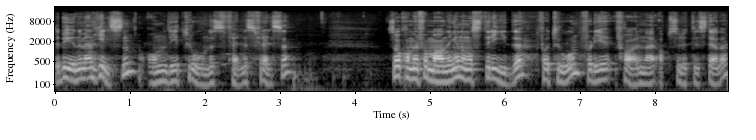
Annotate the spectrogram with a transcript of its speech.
Det begynner med en hilsen om de troendes felles frelse. Så kommer formaningen om å stride for troen fordi faren er absolutt til stede.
